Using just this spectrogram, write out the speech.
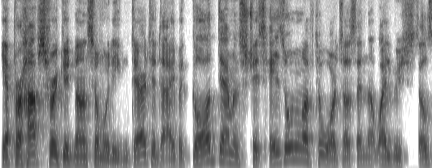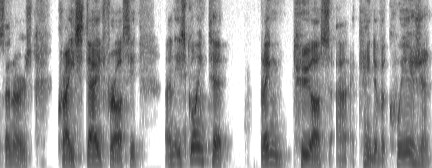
Yet perhaps for a good man, some would even dare to die. But God demonstrates his own love towards us in that while we are still sinners, Christ died for us. And he's going to bring to us a kind of equation,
